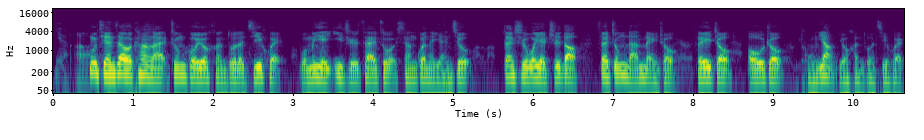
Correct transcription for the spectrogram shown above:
Yeah. 目前在我看来，中国有很多的机会，我们也一直在做相关的研究。但是我也知道，在中南美洲、非洲、欧洲同样有很多机会。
